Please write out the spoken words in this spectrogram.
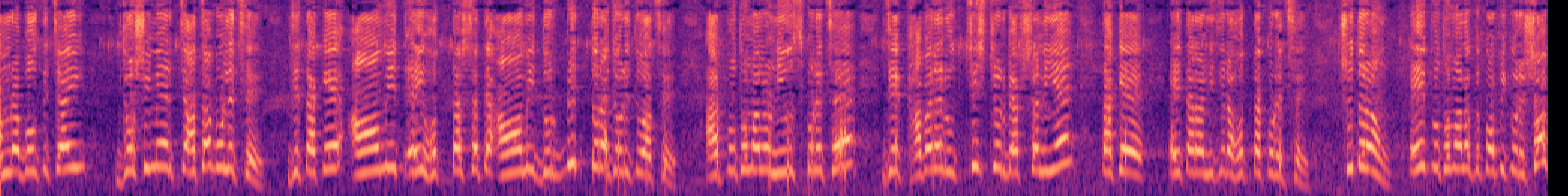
আমরা বলতে চাই জসিমের চাচা বলেছে যে তাকে আওয়ামী, এই হত্যার সাথে আওয়ামী দুর্বৃত্তরা জড়িত আছে। আর প্রথম আলো নিউজ করেছে যে খাবারের উচ্ছিষ্টর ব্যবসা নিয়ে তাকে এই তারা নিজেরা হত্যা করেছে। সুতরাং এই প্রথম আলোকে কপি করে সব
